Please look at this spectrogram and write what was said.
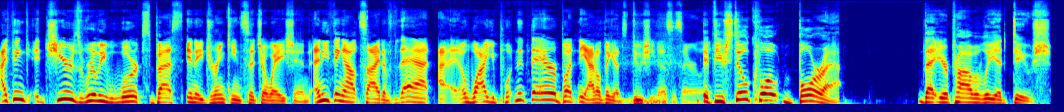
I think Cheers really works best in a drinking situation. Anything outside of that, I, why are you putting it there? But yeah, I don't think that's douchey necessarily. If you still quote Borat, that you're probably a douche.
